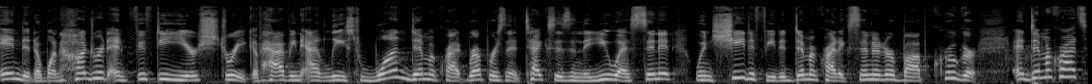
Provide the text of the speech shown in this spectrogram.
ended a 150 year streak of having at least one Democrat represent Texas in the U.S. Senate when she defeated Democratic Senator Bob Krueger. And Democrats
